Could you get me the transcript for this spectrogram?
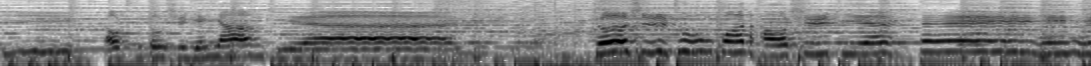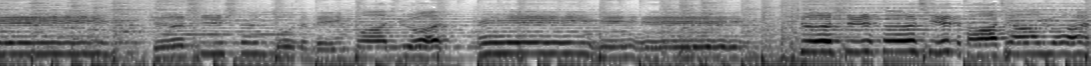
地，到处都是艳阳天。这是中华的好诗篇，哎，这是神州的美画卷，哎，这是和谐的大家园，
